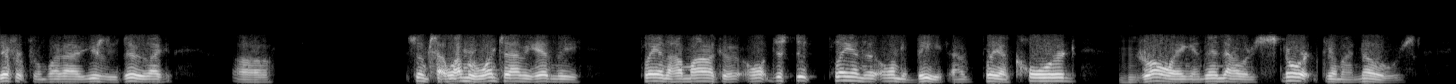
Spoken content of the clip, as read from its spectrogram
different from what I usually do. Like, uh, sometimes I remember one time he had me playing the harmonica on just to- playing it on the beat. I'd play a chord, Mhm. drawing, and then I would snort through my nose,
